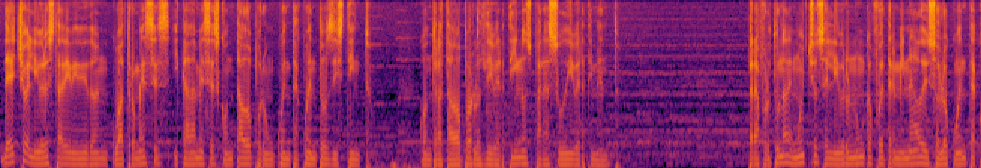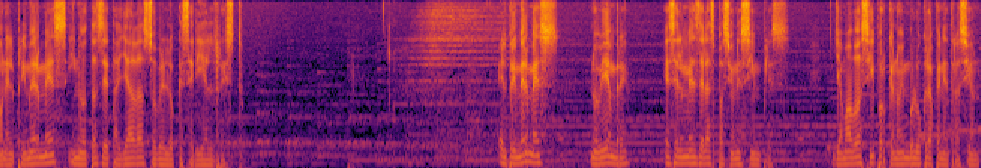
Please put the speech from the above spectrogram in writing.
De hecho, el libro está dividido en cuatro meses y cada mes es contado por un cuentacuentos distinto, contratado por los libertinos para su divertimento. Para fortuna de muchos, el libro nunca fue terminado y solo cuenta con el primer mes y notas detalladas sobre lo que sería el resto. El primer mes, noviembre, es el mes de las pasiones simples, llamado así porque no involucra penetración,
